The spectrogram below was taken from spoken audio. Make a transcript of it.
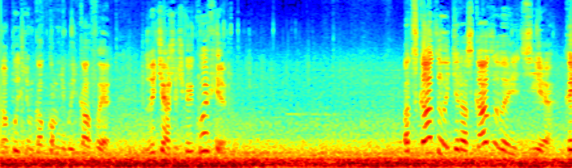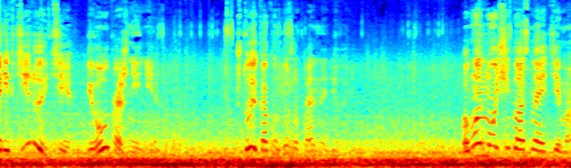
допустим, в каком-нибудь кафе за чашечкой кофе, подсказываете, рассказываете, корректируете его упражнения. Что и как он должен правильно делать. По-моему, очень классная тема.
